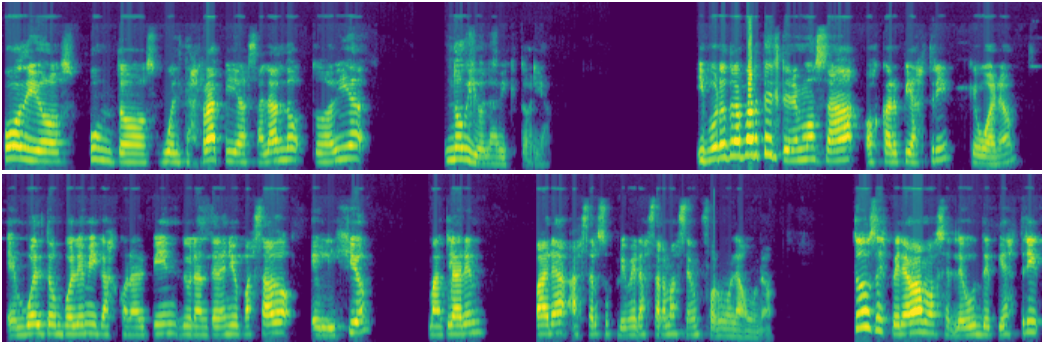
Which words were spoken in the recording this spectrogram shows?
podios, puntos, vueltas rápidas, salando, todavía no vio la victoria. Y por otra parte tenemos a Oscar Piastri, que bueno, envuelto en polémicas con Alpine durante el año pasado, eligió McLaren para hacer sus primeras armas en Fórmula 1. Todos esperábamos el debut de Piastri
